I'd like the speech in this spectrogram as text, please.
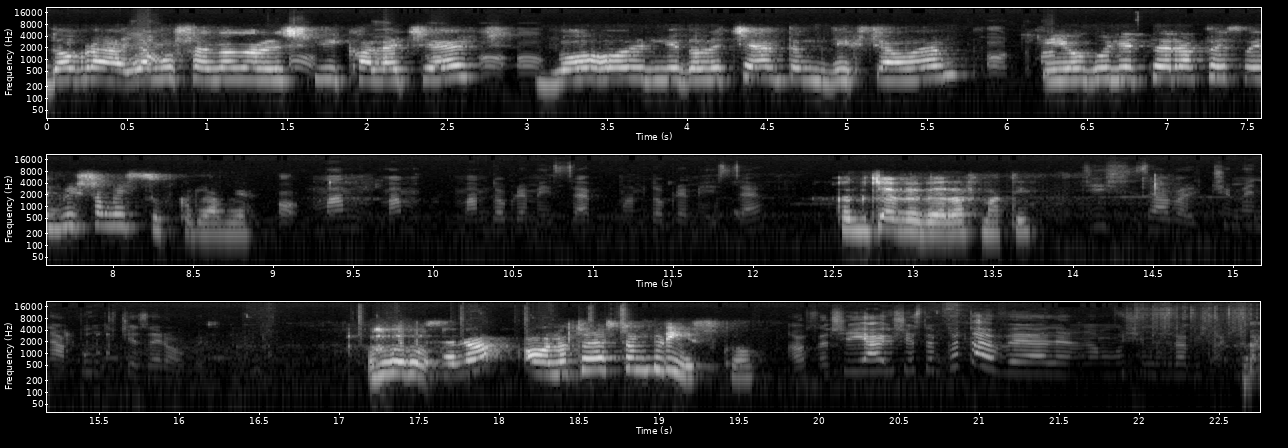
Dobra, ja muszę na naleśnika lecieć, o, o. bo nie doleciałem tam, gdzie chciałem. O, to mam, I ogólnie teraz to jest najbliższa miejscówka dla mnie. o, mam, mam, mam dobre miejsce, mam dobre miejsce. To gdzie wybierasz, Mati? Dziś zawalczymy na punkcie zerowym. O, Serio? O, no to jestem blisko. No, znaczy ja już jestem gotowy, ale no musimy zrobić tak.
